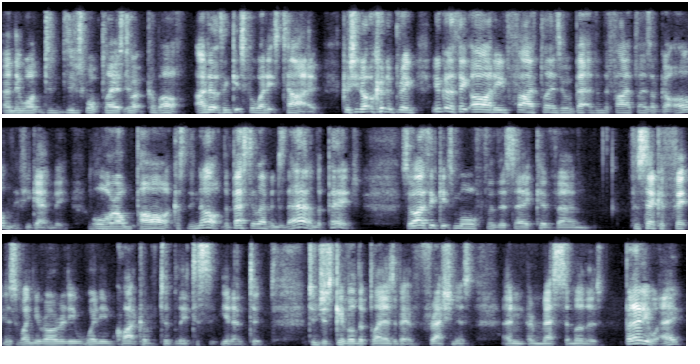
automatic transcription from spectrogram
and they want to they just want players to come off. I don't think it's for when it's tied because you're not going to bring. You're going to think, oh, I need five players who are better than the five players I've got on, if you get me, or on par because they're not. The best eleven's there on the pitch. So I think it's more for the sake of um, for the sake of fitness when you're already winning quite comfortably to you know to to just give other players a bit of freshness and, and rest some others. But anyway,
